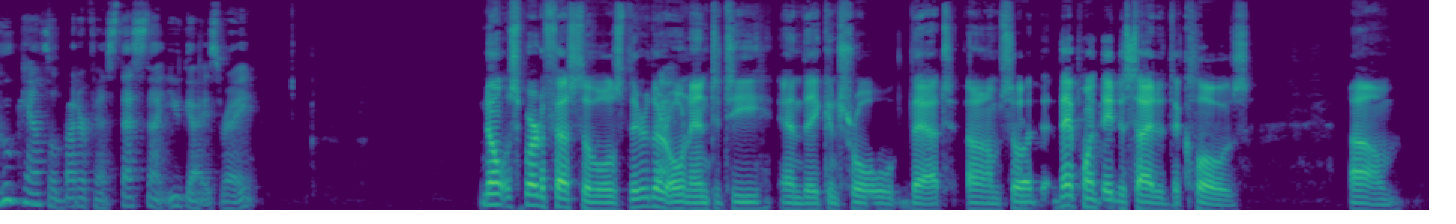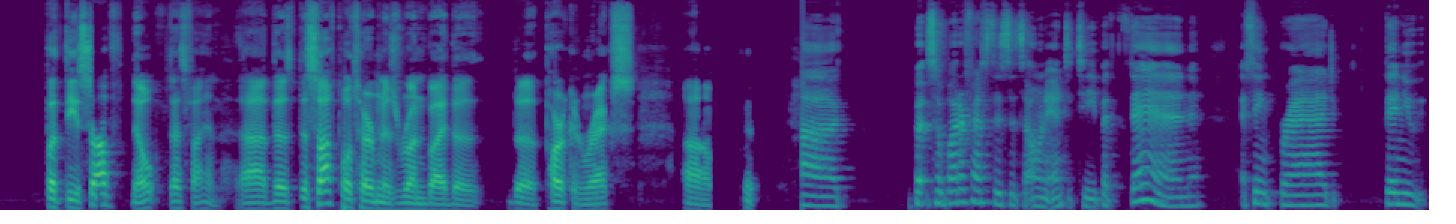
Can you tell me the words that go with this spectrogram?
who canceled Butterfest. That's not you guys, right? No, Sparta Festivals, they're their own entity and they control that. Um, so at that point, they decided to close. Um, but the soft, no, that's fine. Uh, the the softball tournament is run by the the Park and Recs. Um, uh, but so Butterfest is its own entity. But then I think Brad, then you,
